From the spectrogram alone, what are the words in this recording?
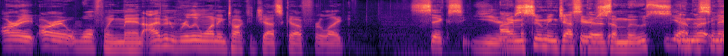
all right, all right, wolf wing man, I've been really wanting to talk to Jessica for like six years. I'm assuming Jessica Here's- is a moose yeah, in this but- yeah,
